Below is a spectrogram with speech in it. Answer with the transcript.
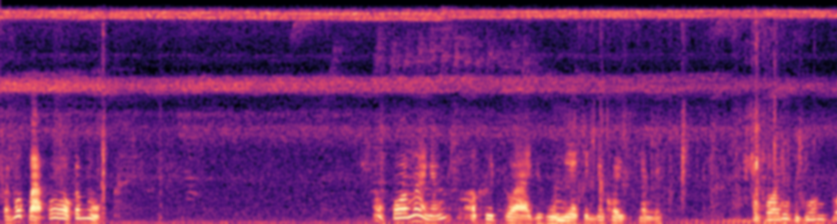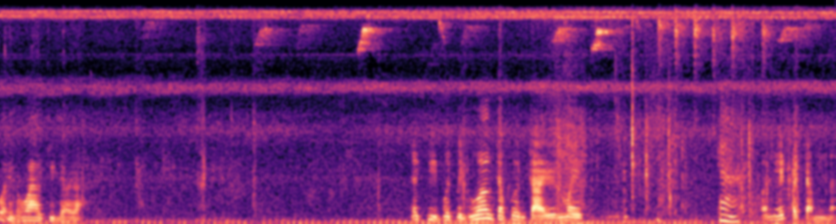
เพิ่นบ่ปากก็กับลูกเอาพอมาหยังเอาคือตัวอยู่หูเมียกินจังค่อยนั่นเด้เอาพอนี่เป็นห่วงต้นก็วางกินแล้วล่ะตะกี้เพิ่นเป็นห่วงแต่เพิ่นตายไม่ ค่ะอันเฮ็ดประจำนะ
